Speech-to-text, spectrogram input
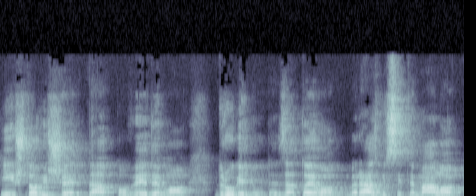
i što više da povedemo druge ljude. Zato evo, razmislite malo,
